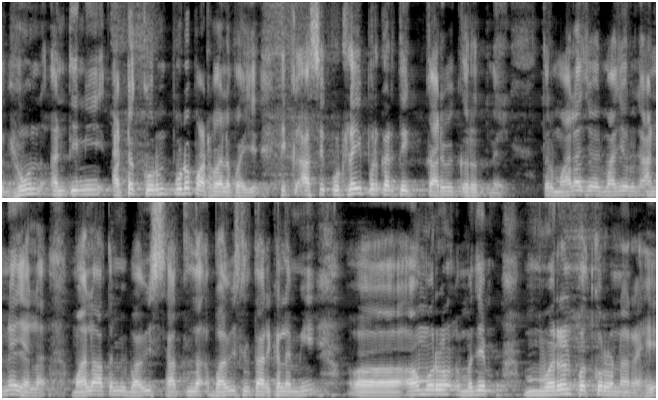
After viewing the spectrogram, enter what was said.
घेऊन आणि तिने अटक करून पुढं पाठवायला पाहिजे. हे क- असे कुठल्याही प्रकारचे कारवाई करत नाही. तर मला जेव्हा माझ्यावर अन्याय झाला मला आता मी बावीस सातला बावीस तारखेला मी अमरण म्हणजे मरण पत्करवणार आहे.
